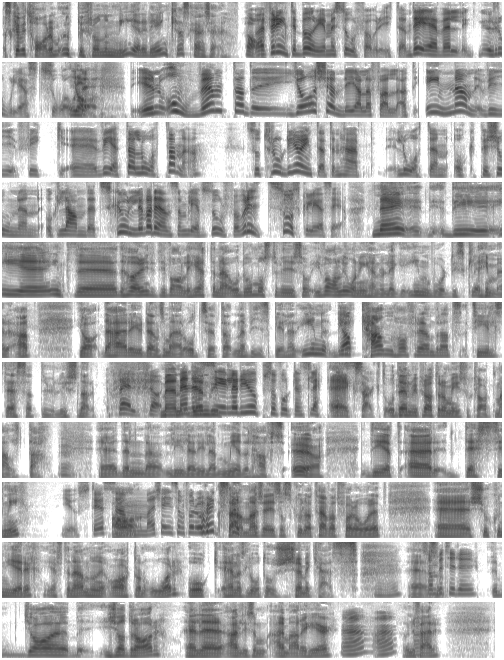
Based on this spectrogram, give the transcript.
Ska vi ta dem uppifrån och ner? Är det enklast kanske? Ja. Varför inte börja med storfavoriten? Det är väl roligast så. Och Ja. det, det är en oväntad... Jag kände i alla fall att innan vi fick eh, veta låtarna så trodde jag inte att den här låten och personen och landet skulle vara den som blev storfavorit. Så skulle jag säga. Nej, det, är inte, det hör inte till vanligheterna och då måste vi som, i vanlig ordning här nu lägga in vår disclaimer att ja, det här är ju den som är oddsättad när vi spelar in. Det Ja. kan ha förändrats tills dess att du lyssnar. Självklart. Men Men, den den vi- seglade ju upp så fort den släpptes. Exakt, och den vi pratar om är såklart Malta. Eh, Den där lilla, lilla medelhavsö. Det är Destiny, Just det, samma tjej som förra året. samma tjej som skulle ha tävlat förra året. Eh, Chukuniere i efternamn, hon är 18 år och hennes låt då Chemikas. Eh, Som så- betyder... jag, jag drar, eller ah, liksom, I'm out of here, Ja, ja. ungefär.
